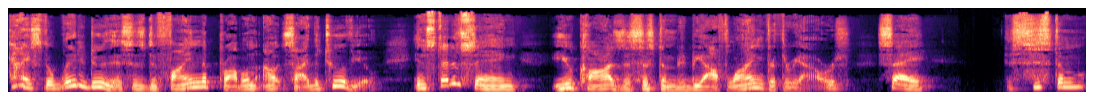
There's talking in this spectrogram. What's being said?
Guys, the way to do this is define the problem outside the two of you. Instead of saying you caused the system to be offline for three hours, say the system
